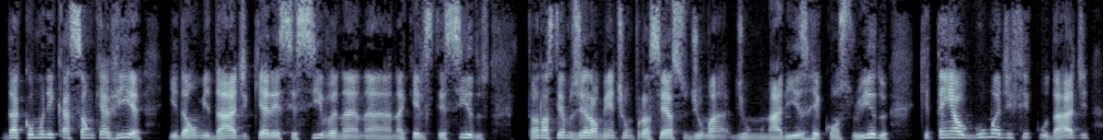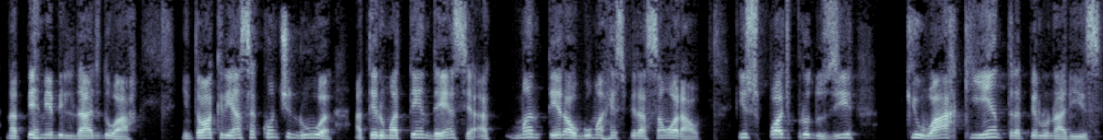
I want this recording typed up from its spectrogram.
da comunicação que havia e da umidade que era excessiva na, na, naqueles tecidos. Então, nós temos geralmente um processo de, uma, de um nariz reconstruído que tem alguma dificuldade na permeabilidade do ar. Então, a criança continua a ter uma tendência a manter alguma respiração oral. Isso pode produzir que o ar que entra pelo nariz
